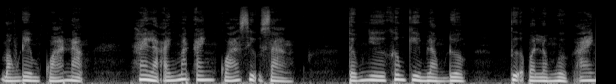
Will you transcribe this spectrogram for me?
Bóng đêm quá nặng, hay là ánh mắt anh quá dịu dàng Tống Như không kìm lòng được, Tựa vào lồng ngực anh,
